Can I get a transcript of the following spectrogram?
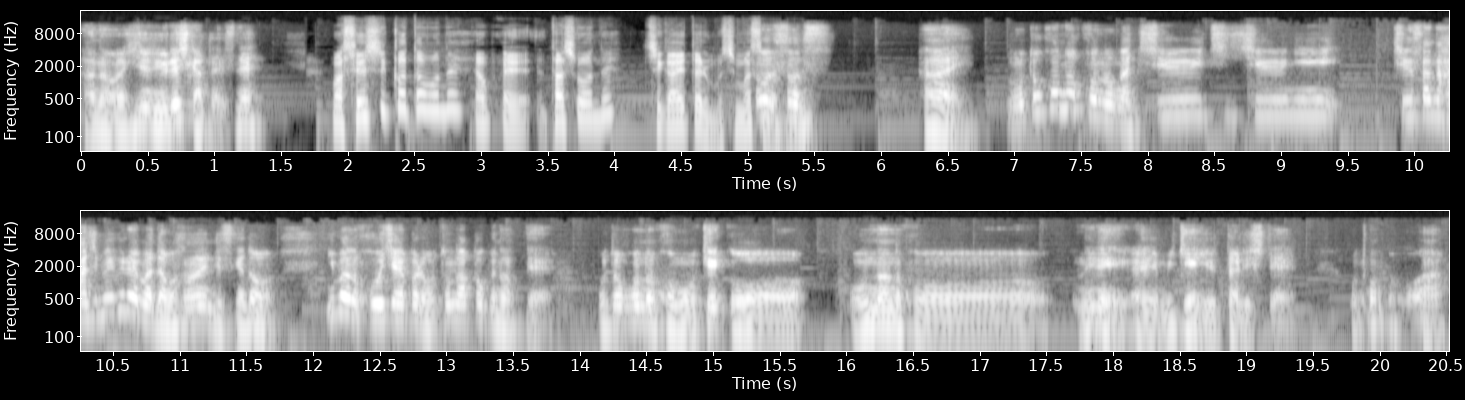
あの、非常に嬉しかったですね。まあ、接し方もね、やっぱり多少ね、違えたりもしますよね。そうです、そうです。はい。男の子のが中1、中2、中3の初めぐらいまでは幼いんですけど、今の高一はやっぱり大人っぽくなって、男の子も結構、女の子にね、えー、意見言ったりして、ほとんどは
